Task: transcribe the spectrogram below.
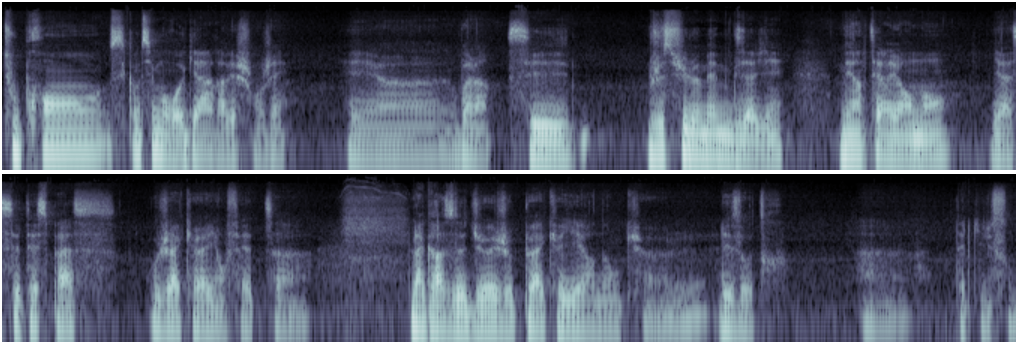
tout prend. C'est comme si mon regard avait changé. Et euh, voilà, c'est. Je suis le même Xavier, mais intérieurement, il y a cet espace où j'accueille en fait la grâce de Dieu et je peux accueillir donc les autres euh, tels qu'ils sont.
